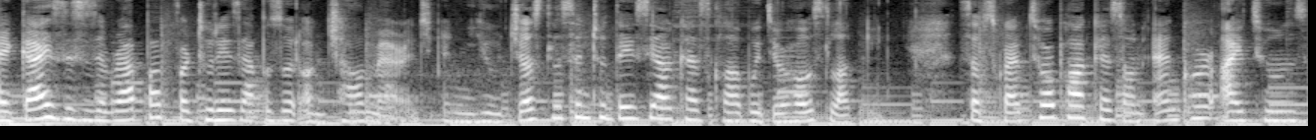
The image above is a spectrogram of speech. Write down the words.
Alright, guys, this is a wrap up for today's episode on child marriage, and you just listened to Desi Outcast Club with your host Lucky. Subscribe to our podcast on Anchor, iTunes,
